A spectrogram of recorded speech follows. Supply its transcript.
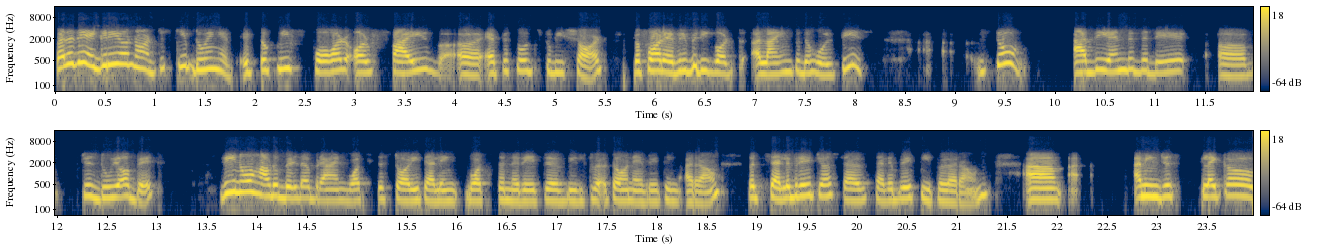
whether they agree or not just keep doing it. It took me four or five uh, episodes to be shot before everybody got aligned to the whole piece. So at the end of the day uh, just do your bit. We know how to build a brand what's the storytelling what's the narrative we'll turn everything around. But celebrate yourself celebrate people around. Um, i mean just like a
